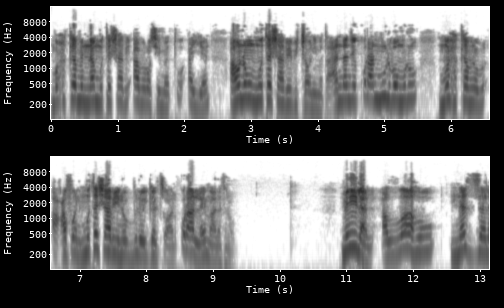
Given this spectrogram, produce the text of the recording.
ሙሕከም እና ሙተሻቢ አብሮ ሲመጡ አየን አሁን ደግሞ ሙተሻቢ ብቻውን ይመጣል። አንዳንድ ቁርአን ሙሉ በሙሉ ሙሕከም ነው አፎን ሙተሻቢ ነው ብሎ ይገልጸዋል ቁርአን ላይ ማለት ነው። ምን ይላል? አላሁ ነዘለ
